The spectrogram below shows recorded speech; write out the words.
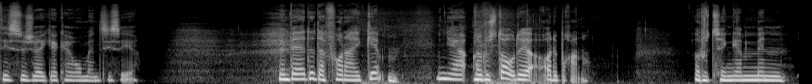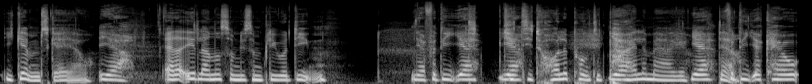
det synes jeg ikke, jeg kan romantisere. Men hvad er det, der får dig igennem? Ja. Når du står der, og det brænder. Og du tænker, men igennem skal jeg jo. Ja. Er der et eller andet, som ligesom bliver din... Ja, fordi ja. Dit, ja. dit holdepunkt, dit pejlemærke. Ja, der. fordi jeg kan jo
